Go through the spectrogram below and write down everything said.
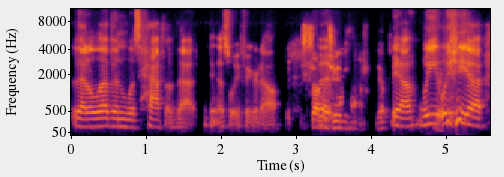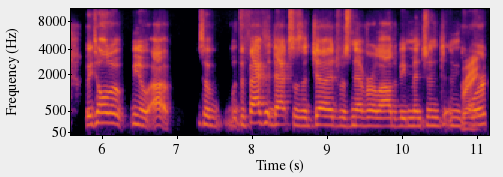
that 11 was half of that. I think that's what we figured out. 17 but, half. Yep. Yeah. We, we, uh, we told him, you know, uh, so the fact that Dax was a judge was never allowed to be mentioned in court.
